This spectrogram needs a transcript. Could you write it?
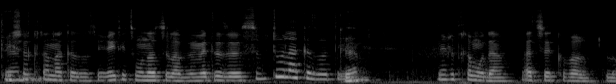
כן. אישה קטנה כזאת, ראיתי תמונות שלה, באמת איזה סבתולה כזאת. כן? נראית חמודה, עד שכבר לא.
